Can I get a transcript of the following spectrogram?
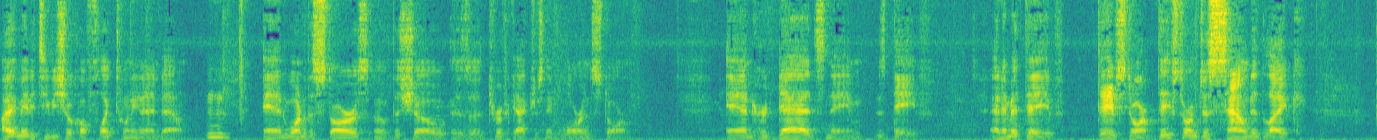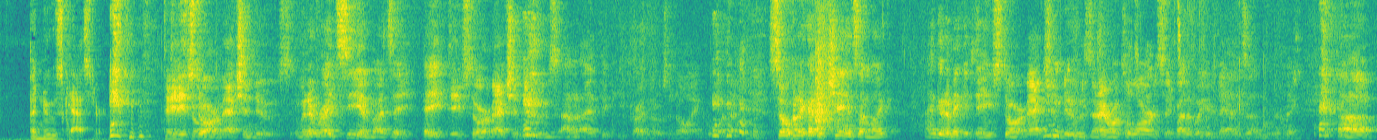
I made a TV show called Flight Twenty Nine Down, and one of the stars of the show is a terrific actress named Lauren Storm, and her dad's name is Dave. And I met Dave, Dave Storm. Dave Storm just sounded like a newscaster. Dave Storm, Action News. And whenever I'd see him, I'd say, "Hey, Dave Storm, Action News." I, don't, I think he probably thought it was annoying. But so when I got a chance, I'm like, "I'm going to make a Dave Storm Action News." And I wrote to Lauren and said, "By the way, your dad's on the thing." Uh,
